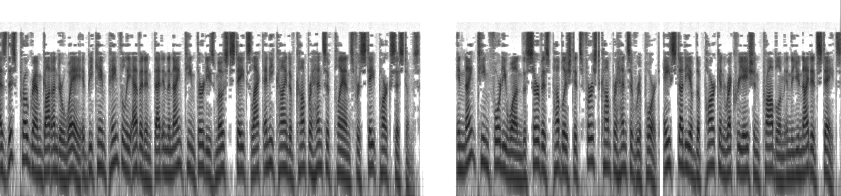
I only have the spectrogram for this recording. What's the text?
As this program got underway it became painfully evident that in the 1930s most states lacked any kind of comprehensive plans for state park systems. In 1941 the service published its first comprehensive report, A Study of the Park and Recreation Problem in the United States,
